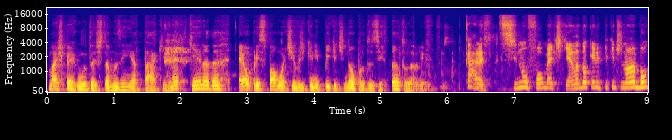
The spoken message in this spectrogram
Mais perguntas, estamos em ataque. Matt Canada é o principal motivo de Kenny Pickett não produzir tanto, Léo Lima? Cara, se não for o Matt Canada, o Kenny Pickett não é um bom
